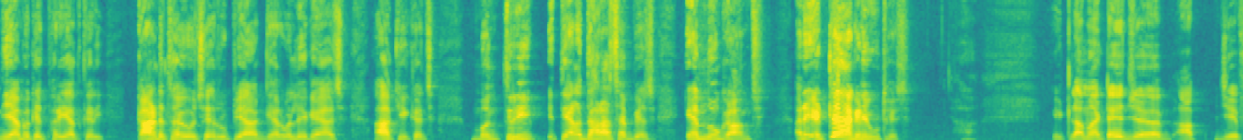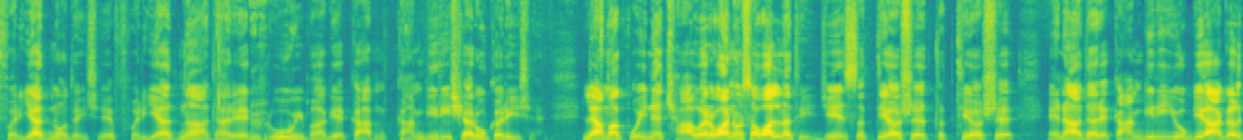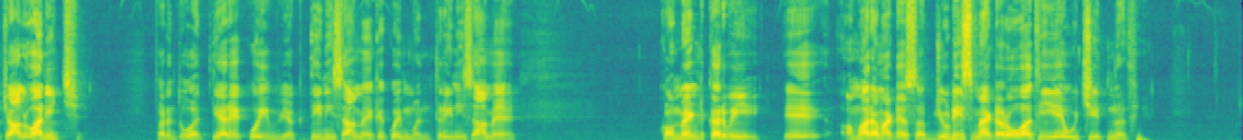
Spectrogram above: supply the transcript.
નિયામકે જ ફરિયાદ કરી. કાંડ થયો છે રૂપિયા ઘેરવલે ગયા છે. આ હકીકત છે. મંત્રી ત્યાંના ધારાસભ્ય છે. એમનું ગામ છે. અને એટલે આગળ ઉઠે છે. એટલા માટે જ આપ જે ફરિયાદ નોંધાઈ છે, ફરિયાદના આધારે ગૃહ વિભાગે કામ, કામગીરી શરૂ કરી છે. એટલે આમાં કોઈને છાવરવાનો સવાલ નથી. જે સત્ય હશે, તથ્ય હશે, એના આધારે કામગીરી યોગ્ય આગળ ચાલવાની જ છે. પરંતુ અત્યારે કોઈ વ્યક્તિની સામે કે કોઈ મંત્રીની સામે કમેન્ટ કરવી એ અમારા માટે સબજ્યુડિસ મેટર હોવાથી એ ઉચિત નથી.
